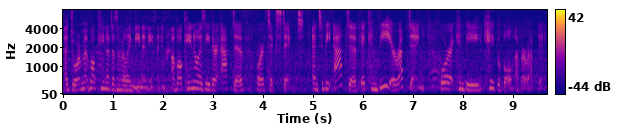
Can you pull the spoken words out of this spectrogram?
a dormant volcano doesn't really mean anything. A volcano is either active or it's extinct. And to be active, it can be erupting or it can be capable of erupting.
